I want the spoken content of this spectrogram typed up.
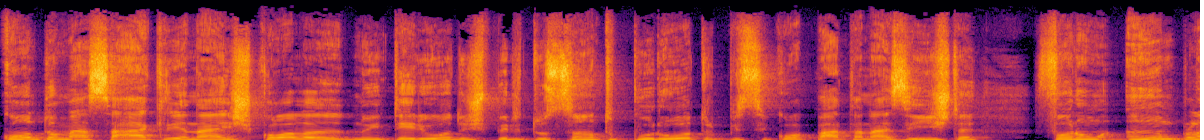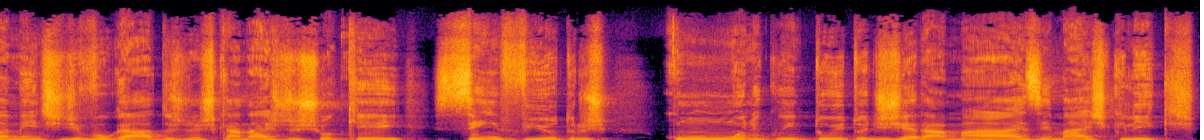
quanto o massacre na escola no interior do Espírito Santo por outro psicopata nazista, foram amplamente divulgados nos canais do Choquei, sem filtros, com o único intuito de gerar mais e mais cliques,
